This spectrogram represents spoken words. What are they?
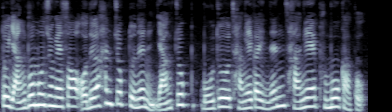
또 양부모 중에서 어느 한쪽 또는 양쪽 모두 장애가 있는 장애 부모 가구,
